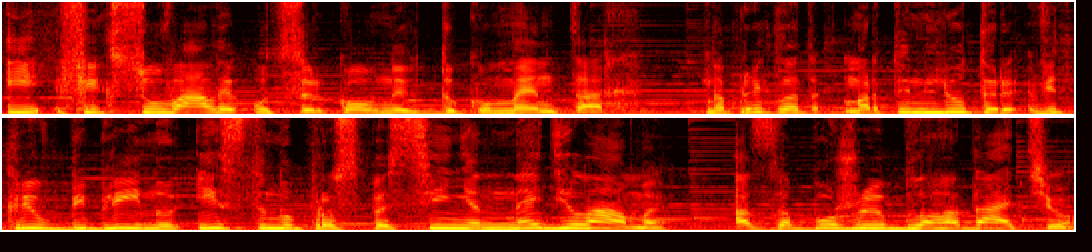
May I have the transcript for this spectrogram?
і фіксували у церковних документах. Наприклад, Мартин Лютер відкрив біблійну істину про спасіння не ділами, а за Божою благодаттю.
